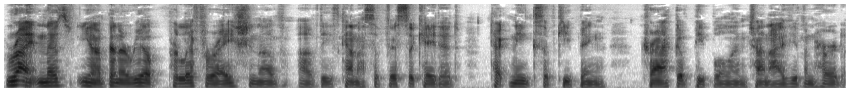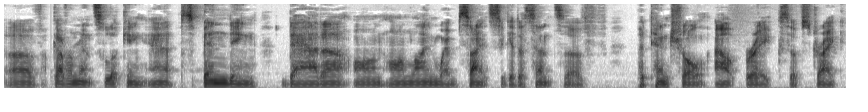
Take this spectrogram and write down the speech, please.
Right, and there's you know been a real proliferation of of these kind of sophisticated techniques of keeping track of people in China. I've even heard of governments looking at spending data on online websites to get a sense of potential outbreaks of strike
